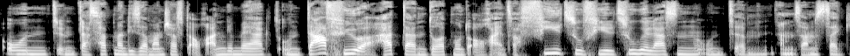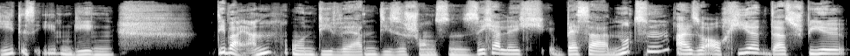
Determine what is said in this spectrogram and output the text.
Und ähm, das hat man dieser Mannschaft auch angemerkt. Und dafür hat dann Dortmund auch einfach viel zu viel zugelassen. Und ähm, am Samstag geht es eben gegen die Bayern und die werden diese Chancen sicherlich besser nutzen. Also auch hier das Spiel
